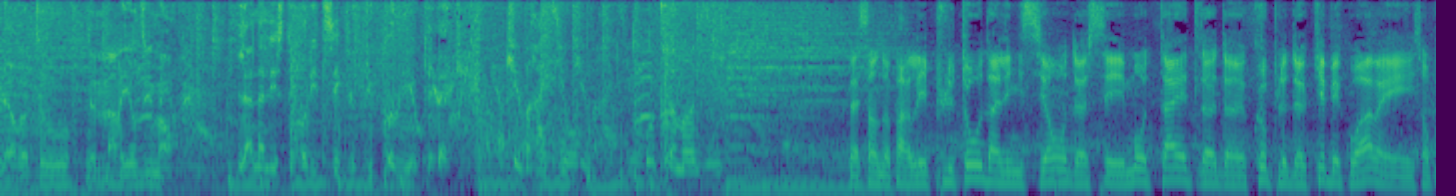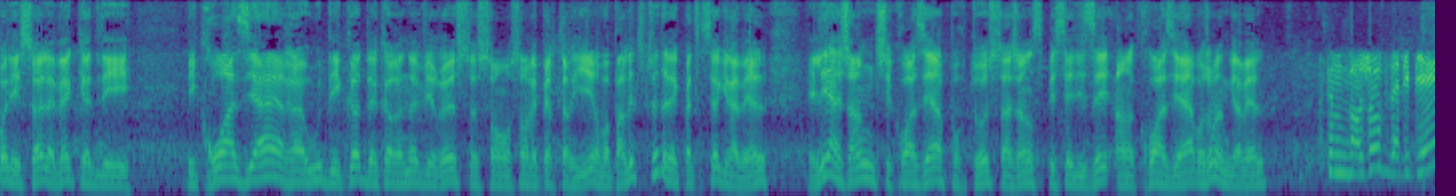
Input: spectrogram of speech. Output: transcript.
Le retour de Mario Dumont, l'analyste politique le plus connu au Québec. Cube Radio. Autrement dit. Vincent, on a parlé plus tôt dans l'émission de ces mots de tête d'un couple de Québécois, mais ils sont pas les seuls, avec des, des croisières où des cas de coronavirus sont, sont répertoriés. On va parler tout de suite avec Patricia Gravel. Elle est agente chez Croisière pour tous, agence spécialisée en croisière. Bonjour, Mme Gravel. Bonjour, vous allez bien?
